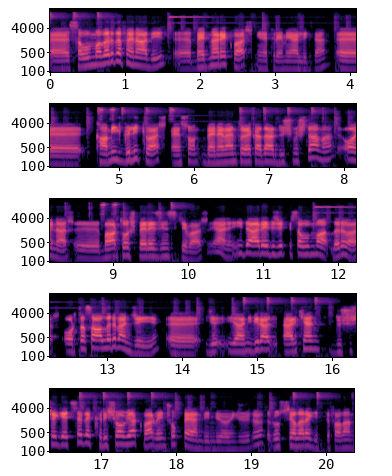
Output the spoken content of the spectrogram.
E, savunmaları da fena değil. E, Bednarek var yine Premier Lig'den. E, Kamil Glik var. En son Benevento'ya kadar düşmüştü ama oynar. E, Bartosz Berezinski var. Yani idare edecek bir savunma hatları var. Orta sahaları bence iyi. E, yani biraz erken düşüşe geçse de Krişovyak var. Benim çok beğendiğim bir oyuncuydu. Rusyalara gitti falan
